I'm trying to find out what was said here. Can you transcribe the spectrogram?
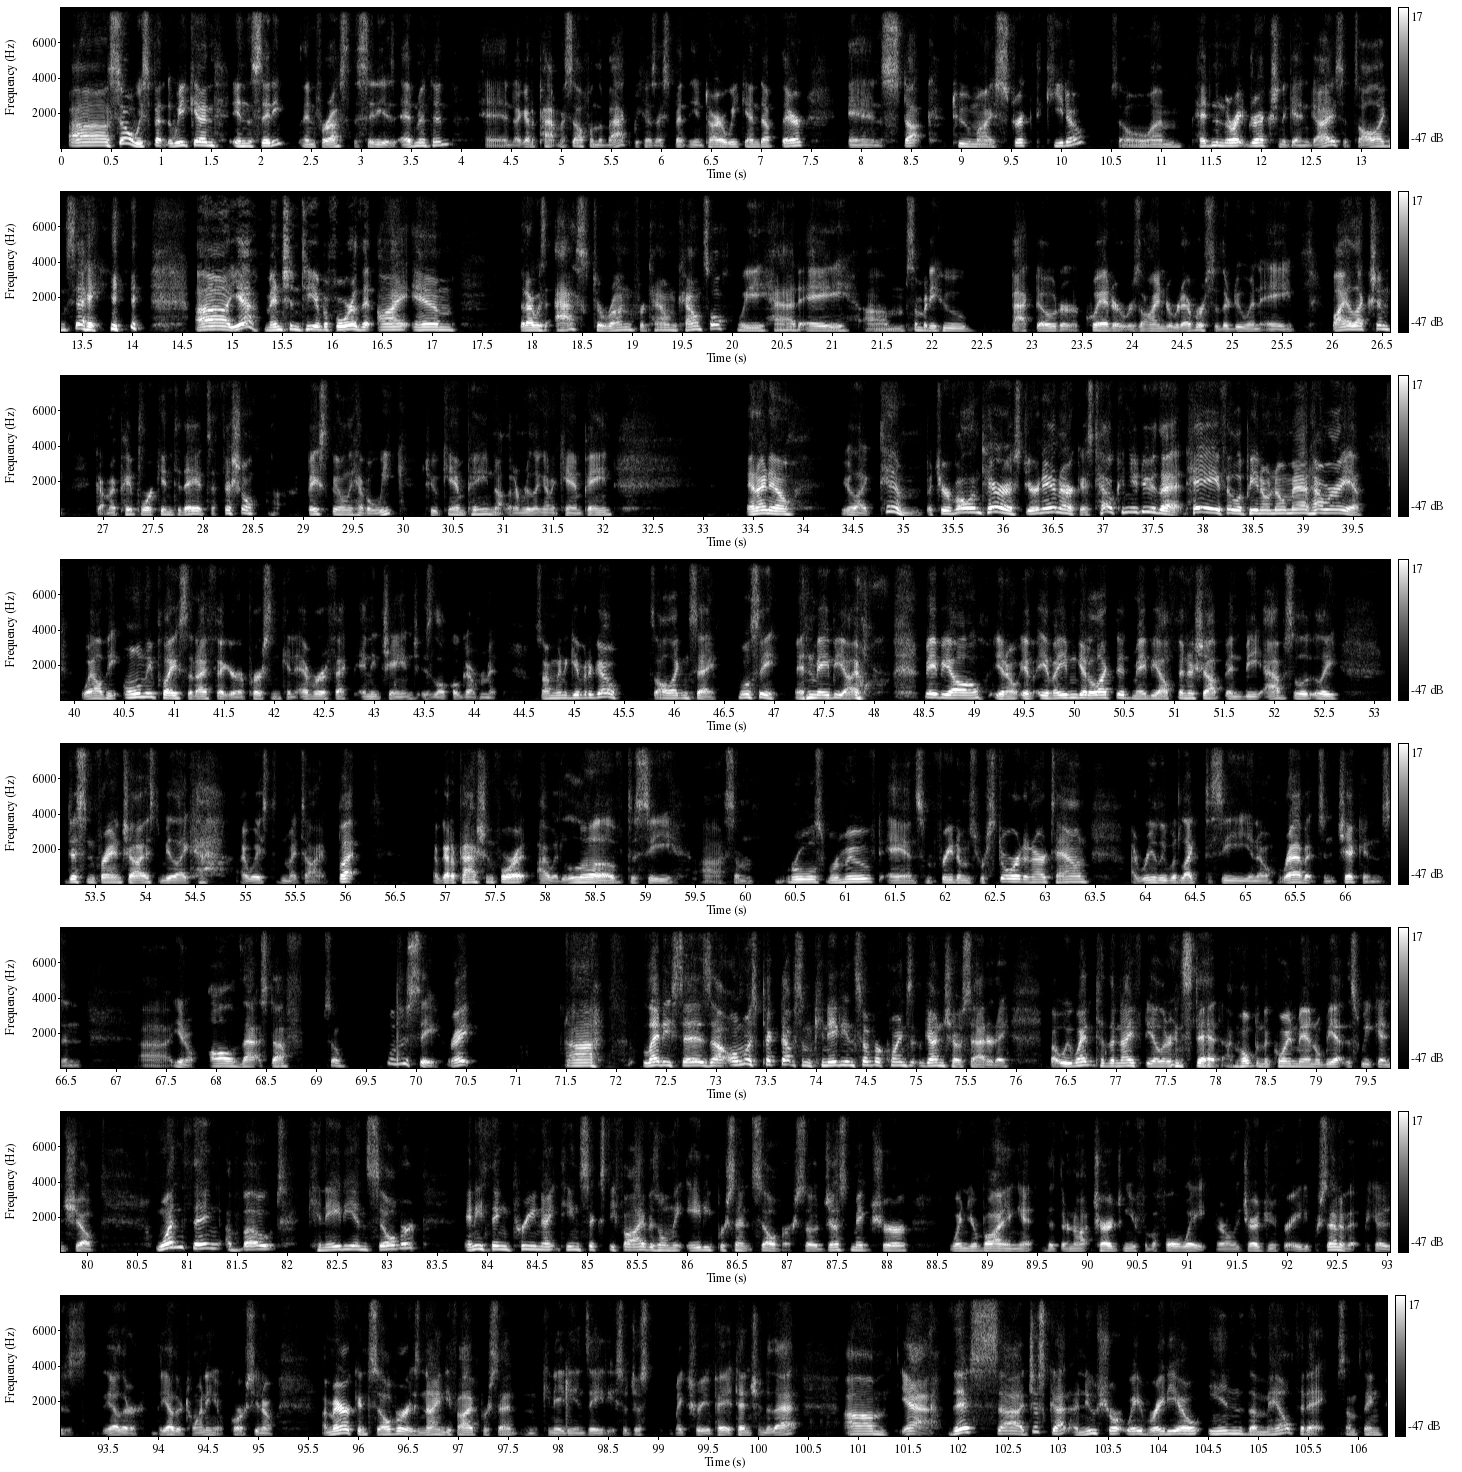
Uh, so we spent the weekend in the city, and for us, the city is Edmonton. And I got to pat myself on the back because I spent the entire weekend up there and stuck to my strict keto. So I'm heading in the right direction again, guys. That's all I can say. uh, yeah, mentioned to you before that I am that I was asked to run for town council. We had a um, somebody who backed out or quit or resigned or whatever, so they're doing a by election. Got my paperwork in today. It's official. basically, only have a week to campaign. Not that I'm really going to campaign. And I know you're like, Tim, but you're a voluntarist. You're an anarchist. How can you do that? Hey, Filipino nomad, how are you? Well, the only place that I figure a person can ever affect any change is local government. So I'm going to give it a go. That's all I can say. We'll see. And maybe I maybe I'll, you know, if, if I even get elected, maybe I'll finish up and be absolutely disenfranchised and be like, ah, I wasted my time. But I've got a passion for it. I would love to see uh, some rules removed and some freedoms restored in our town. I really would like to see, you know, rabbits and chickens and, uh, you know, all of that stuff. So we'll just see, right? Uh, Letty says, uh, almost picked up some Canadian silver coins at the gun show Saturday, but we went to the knife dealer instead. I'm hoping the coin man will be at this weekend show. One thing about Canadian silver, anything pre 1965 is only 80% silver. So just make sure when you're buying it that they're not charging you for the full weight. They're only charging you for 80% of it because the other the other 20, of course, you know, American silver is 95% and Canadian's 80. So just make sure you pay attention to that. Um, yeah, this uh, just got a new shortwave radio in the mail today. Something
